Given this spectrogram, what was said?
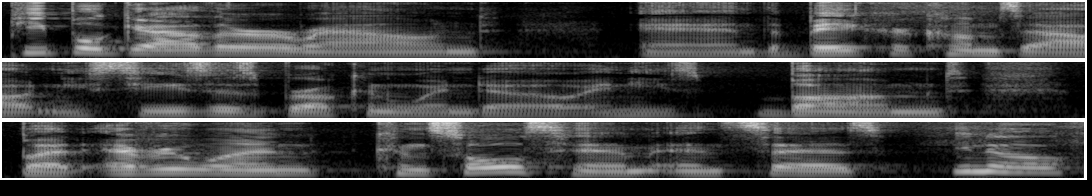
people gather around, and the baker comes out and he sees his broken window and he's bummed. But everyone consoles him and says, you know,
